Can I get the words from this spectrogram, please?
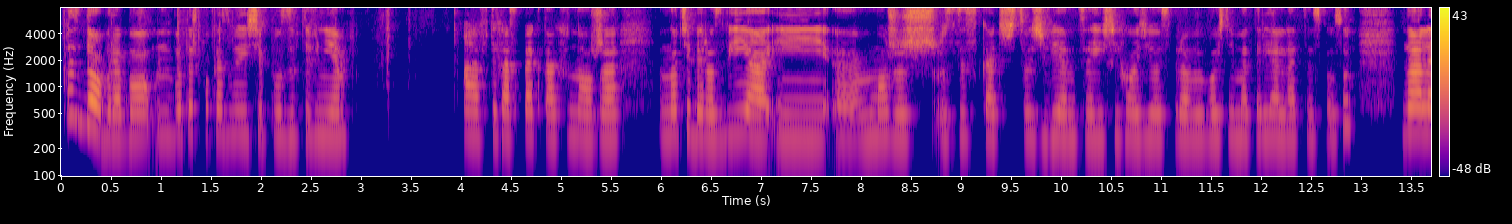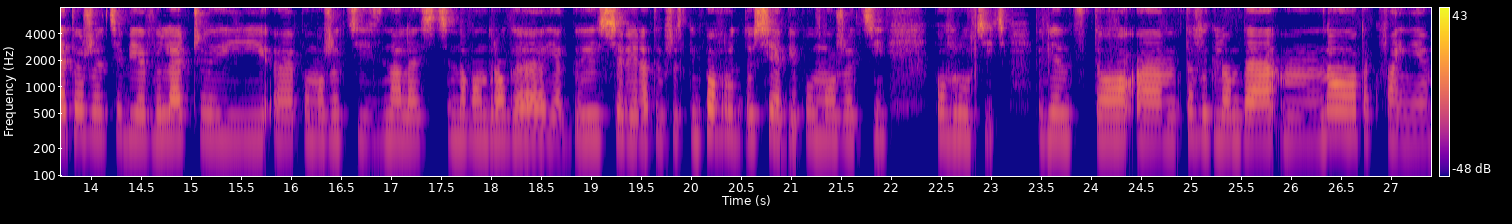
To jest dobre, bo, bo też pokazuje się pozytywnie w tych aspektach, no, że no, ciebie rozwija i e, możesz zyskać coś więcej, jeśli chodzi o sprawy właśnie materialne w ten sposób. No ale to, że ciebie wyleczy i e, pomoże ci znaleźć nową drogę, jakby z siebie na tym wszystkim, powrót do siebie, pomoże ci powrócić. Więc to, to wygląda mm, no tak fajnie.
